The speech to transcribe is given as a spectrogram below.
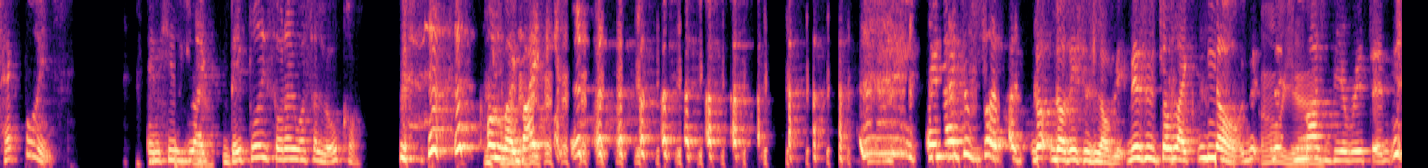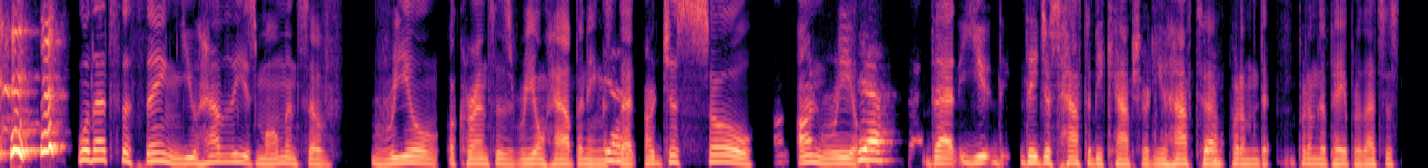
checkpoints? And he's like, they probably thought I was a local on my bike. and I just thought, uh, no, no, this is lovely. This is just like, no, th- Oh, this yeah. must be written. Well, that's the thing. You have these moments of real occurrences, real happenings Yeah. that are just so unreal yeah. that you, they just have to be captured. You have to Yeah. put them to, put them to paper. That's just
